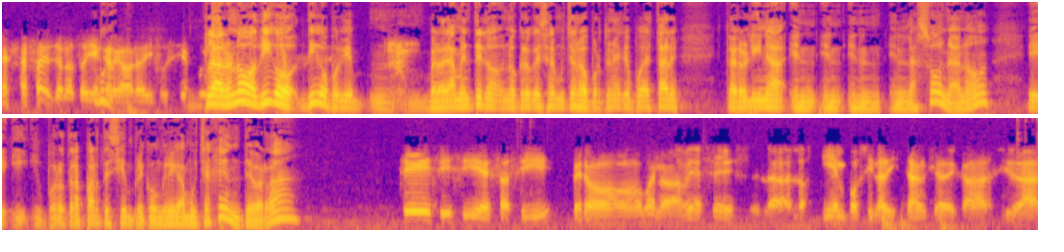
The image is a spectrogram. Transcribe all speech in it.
yo no soy encargado de la difusión. Claro, no, digo, digo porque mm, verdaderamente no, no creo que sean muchas las oportunidades que pueda estar Carolina en, en, en la zona, ¿no? Eh, y, por otra parte siempre congrega mucha gente, ¿verdad? Sí, sí, sí, es así, pero bueno, a veces los tiempos y la distancia de cada ciudad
